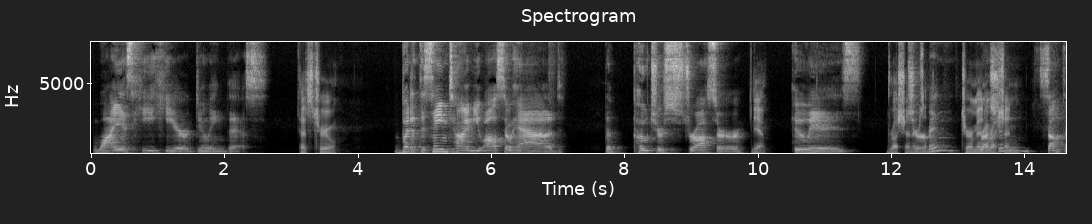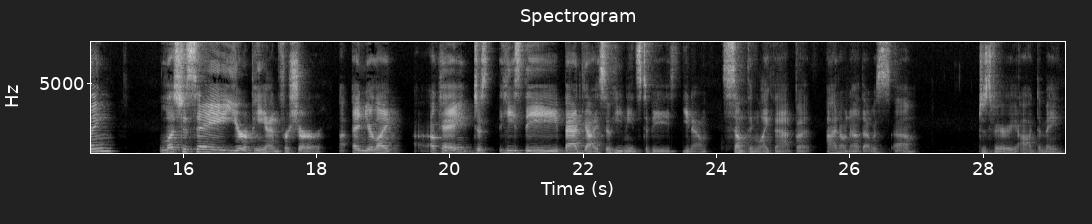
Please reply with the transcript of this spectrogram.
Why is he here doing this? That's true. But at the same time, you also had the poacher Strasser, Yeah, who is Russian or something. German, German, Russian. something. Let's just say European for sure. Uh, And you're like, okay, just he's the bad guy, so he needs to be, you know, something like that. But I don't know. That was um, just very odd to me.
